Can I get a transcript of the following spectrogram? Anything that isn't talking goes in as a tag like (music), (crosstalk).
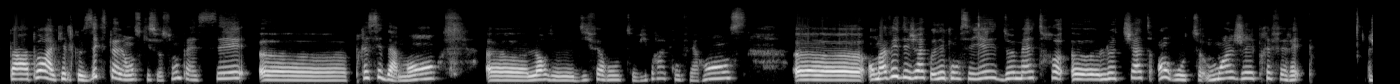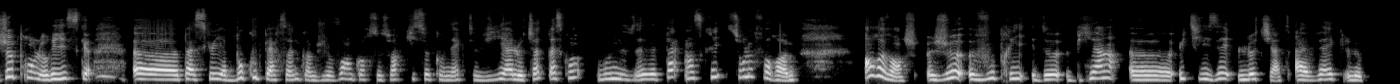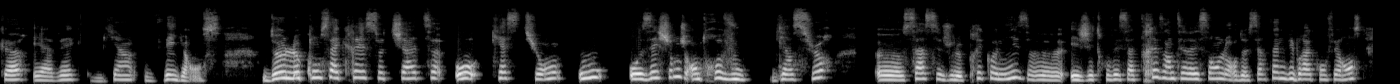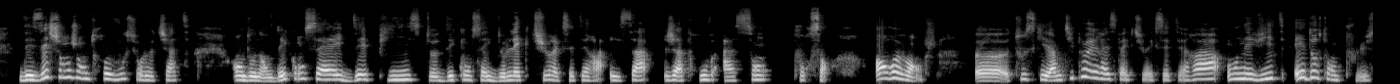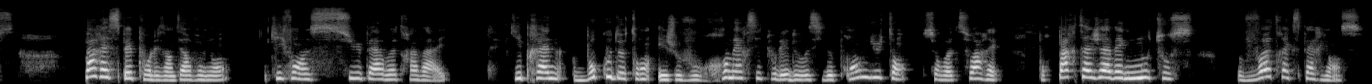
par rapport à quelques expériences qui se sont passées euh, précédemment euh, lors de différentes Vibra-conférences. Euh, on m'avait déjà déconseillé de mettre le chat en route. Moi, j'ai préféré. Je prends le risque parce qu'il y a beaucoup de personnes, comme je le vois encore ce soir, qui se connectent via le chat parce que vous n'êtes pas inscrit sur le forum. En revanche, je vous prie de bien euh, utiliser le chat avec le cœur et avec bienveillance, de le consacrer ce chat aux questions ou aux échanges entre vous. Bien sûr, euh, ça, je le préconise euh, et j'ai trouvé ça très intéressant lors de certaines vibra-conférences, des échanges entre vous sur le chat, en donnant des conseils, des pistes, des conseils de lecture, etc. Et ça, j'approuve à 100%. En revanche, euh, tout ce qui est un petit peu irrespectueux, etc., on évite, et d'autant plus, par respect pour les intervenants qui font un superbe travail, qui prennent beaucoup de temps, et je vous remercie tous les deux aussi de prendre du temps sur votre soirée pour partager avec nous tous votre expérience.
